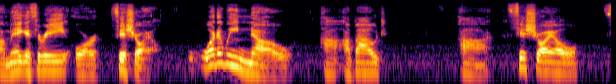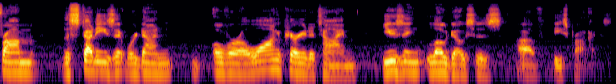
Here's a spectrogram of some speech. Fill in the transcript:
omega 3 or fish oil. What do we know uh, about uh, fish oil from the studies that were done over a long period of time using low doses of these products?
